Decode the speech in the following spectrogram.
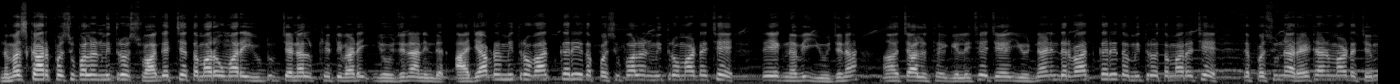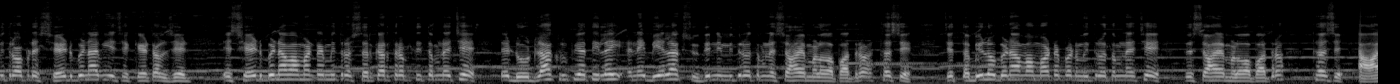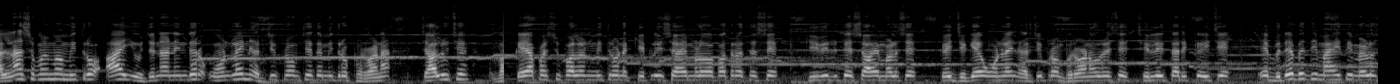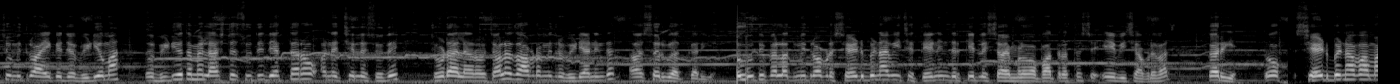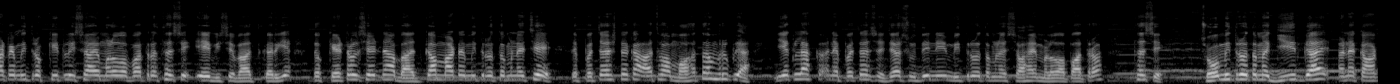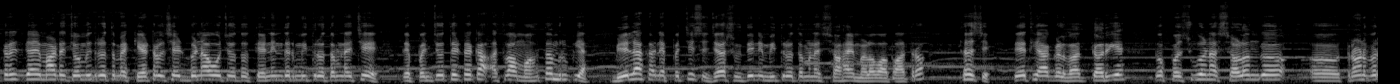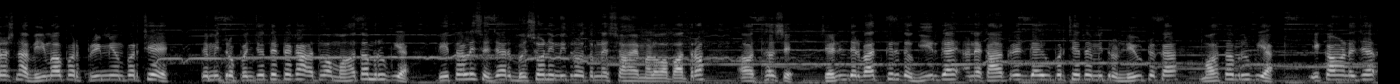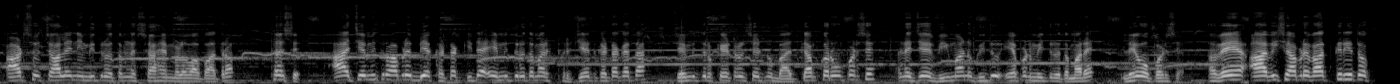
નમસ્કાર પશુપાલન મિત્રો, સ્વાગત છે તમારું મારી યુટ્યુબ ચેનલ ખેતીવાડી યોજનાની અંદર. આજે આપણે મિત્રો વાત કરીએ તો પશુપાલન મિત્રો માટે છે તે એક નવી યોજના ચાલુ થઈ ગયેલી છે. જે યોજનાની અંદર વાત કરીએ તો મિત્રો તમારે છે તે પશુના રહેઠાણ માટે જે મિત્રો આપણે શેડ બનાવીએ છીએ, કેટલ શેડ, એ શેડ બનાવવા માટે મિત્રો સરકાર તરફથી તમને છે તે દોઢ લાખ રૂપિયાથી લઈ અને બે લાખ સુધીની મિત્રો તમને સહાય મળવા પાત્ર થશે. જે તબીલો બનાવવા માટે પણ મિત્રો તમને છે તે સહાય મળવા પાત્ર થશે. હાલના સમયમાં મિત્રો આ યોજનાની અંદર ઓનલાઈન અરજી ફોર્મ છે તે મિત્રો ભરવાના ચાલુ છે. કયા પશુપાલન મિત્રોને કેટલી સહાય મળવા પાત્ર થશે? કેવી રીતે સહાય મળશે? કઈ જગ્યાએ ઓનલાઈન અરજી ફોર્મ ભરવાનું રહેશે? છેલ્લી તારીખ કઈ છે? એ બધે બધી માહિતી મેળવશું મિત્રો આ એક જ વિડીયોમાં. તો વીડિયો તમે લાસ્ટ સુધી દેખતા રહો અને છેલ્લે સુધી જોડાયેલા રહો. ચાલો તો આપણે મિત્રો વિડીયાની અંદર શરૂઆત કરીએ. સૌથી પહેલાં તો મિત્રો આપણે શેડ બનાવી છે તેની અંદર કેટલી સહાય મળવા પાત્ર થશે એ વિશે આપણે વાત કરીએ. તો શેડ બનાવવા માટે મિત્રો કેટલી સહાય મળવા પાત્ર થશે એ વિશે વાત કરીએ. તો કેટલ શેડના બાંધકામ માટે મિત્રો તમને છે તે પચાસ ટકા અથવા મહત્તમ રૂપિયા એક લાખ અને પચાસ હજાર સુધીની મિત્રો તમને સહાય મળવા પાત્ર થશે. જો મિત્રો તમે ગીર ગાય અને કાંકરેજ ગાય માટે જો મિત્રો તમે કેટલ શેડ બનાવો છો, તો તેની અંદર મિત્રો તમને છે તે પંચોતેર ટકા અથવા મહત્તમ રૂપિયા બે લાખ અને પચીસ હજાર સુધીની મિત્રો તમને સહાય મળવા પાત્ર થશે. તેથી આગળ વાત કરીએ, તો પશુઓના સળંગ ત્રણ વર્ષના વીમા પર પ્રીમિયમ પર છે તે મિત્રો પંચોતેર ટકા અથવા મહત્તમ રૂપિયા તેતાલીસ હજાર બસોની મિત્રો તમને સહાય મળવા પાત્ર થશે. જેની અંદર વાત કરીએ તો ગીર ગાય અને કાંકરેજ ગાય ઉપર છે તો મિત્રો નેવું ટકા મહત્તમ રૂપિયા એકાવન હજાર આઠસો ચાલીસની મિત્રો તમને સહાય મળવા પાત્ર થશે. આ જે મિત્રો આપણે બે ઘટક કીધા, એ મિત્રો તમારે ફરજિયાત ઘટક હતા. જે મિત્રો કેટલ શેડનું બાંધકામ કરવું પડશે અને જે વીમાનું કીધું, એ પણ મિત્રો તમારે લેવો પડશે. હવે આ વિશે આપણે વાત કરીએ તો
